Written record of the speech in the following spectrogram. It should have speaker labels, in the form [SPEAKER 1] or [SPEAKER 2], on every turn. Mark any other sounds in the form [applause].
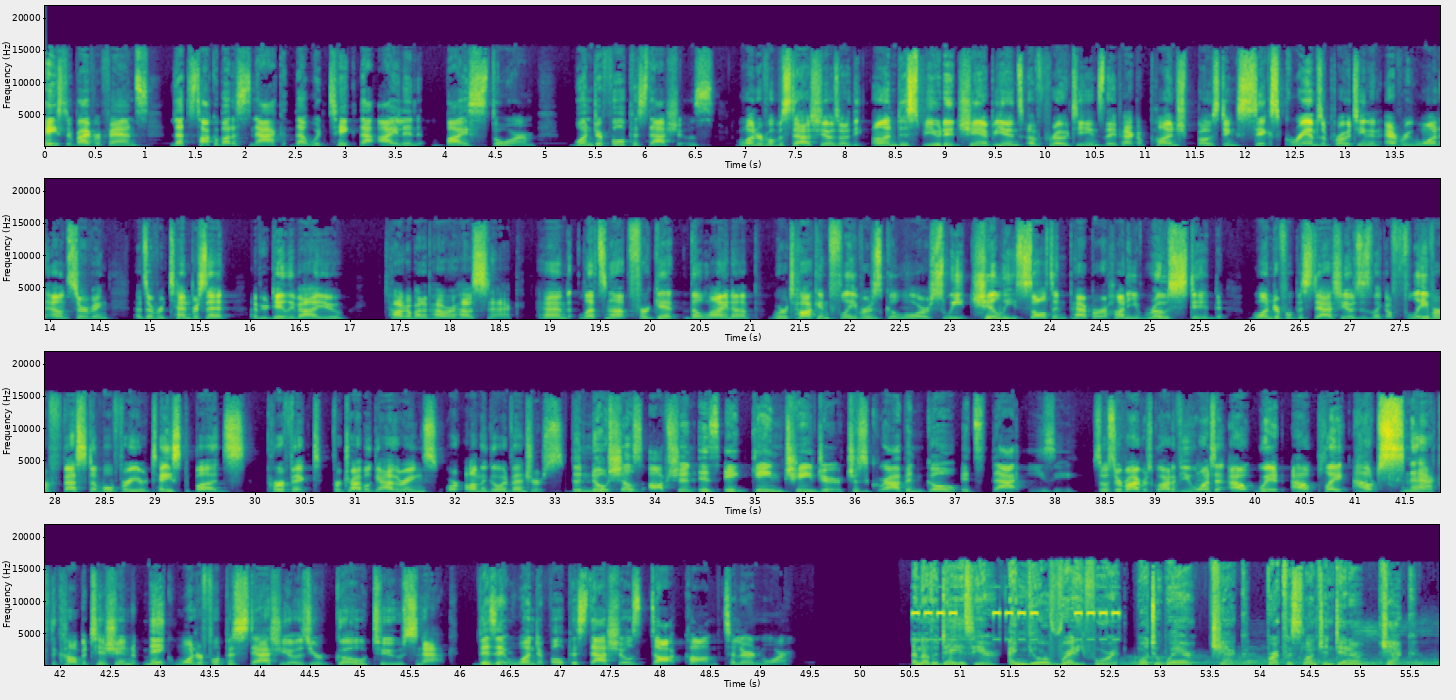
[SPEAKER 1] Hey, Survivor fans, let's talk about a snack that would take that island by storm wonderful pistachios.
[SPEAKER 2] Wonderful pistachios are the undisputed champions of proteins. They pack a punch, boasting six grams of protein in every one ounce serving. That's over 10% of your daily value. Talk about a powerhouse snack. And let's not forget the lineup. We're talking flavors galore sweet chili, salt and pepper, honey roasted. Wonderful Pistachios is like a flavor festival for your taste buds. Perfect for tribal gatherings or on the go adventures.
[SPEAKER 1] The no shells option is a game changer. Just grab and go. It's that easy.
[SPEAKER 2] So, Survivor Squad, if you want to outwit, outplay, outsnack the competition, make Wonderful Pistachios your go to snack.
[SPEAKER 1] Visit wonderfulpistachios.com to learn more.
[SPEAKER 3] Another day is here, and you're ready for it. What to wear? Check. Breakfast, lunch, and dinner? Check.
